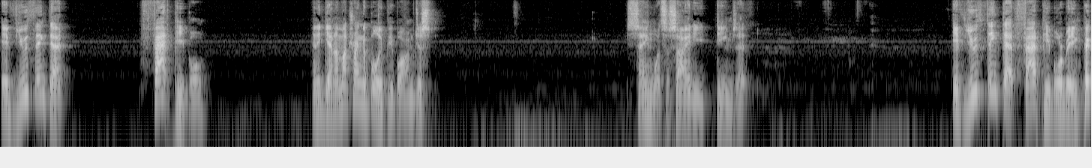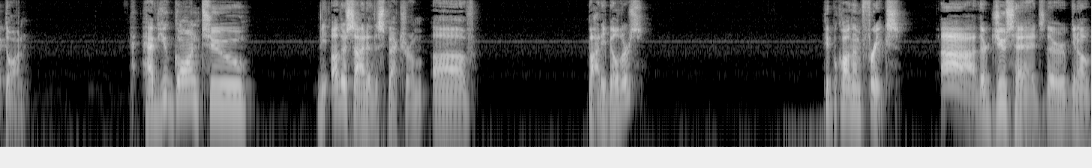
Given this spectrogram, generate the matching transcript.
If you think that fat people, and again, I'm not trying to bully people, I'm just saying what society deems it. If you think that fat people are being picked on, have you gone to the other side of the spectrum of bodybuilders? People call them freaks. Ah, they're juice heads. They're, you know,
